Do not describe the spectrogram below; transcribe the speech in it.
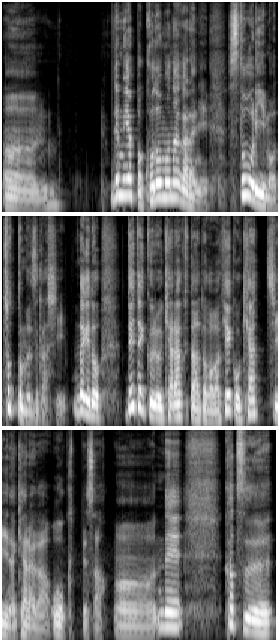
うん。でもやっぱ子供ながらにストーリーもちょっと難しい。だけど出てくるキャラクターとかは結構キャッチーなキャラが多くってさ。うん。で、かつ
